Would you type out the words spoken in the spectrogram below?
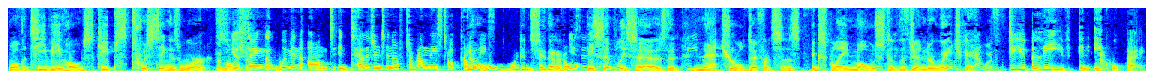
while the TV host keeps twisting his words. You're saying that women aren't intelligent enough to run these top companies? No, I didn't say that at all. He simply says that natural differences explain most of the gender wage gap. Do you believe in equal pay?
